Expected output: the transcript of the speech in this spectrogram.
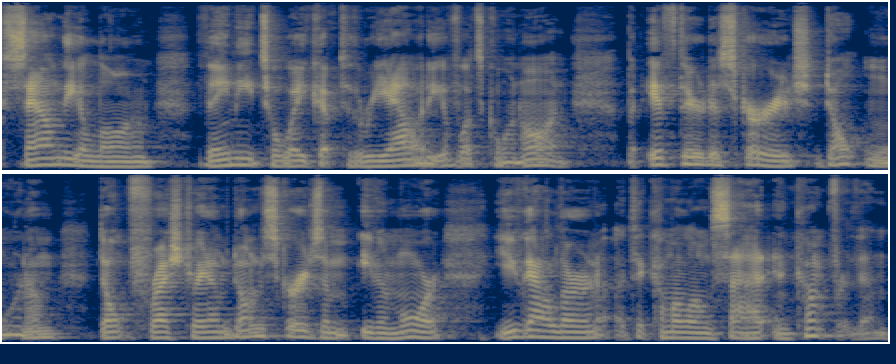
sound the alarm. They need to wake up to the reality of what's going on. But if they're discouraged, don't warn them, don't frustrate them, don't discourage them even more. You've got to learn to come alongside and comfort them,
